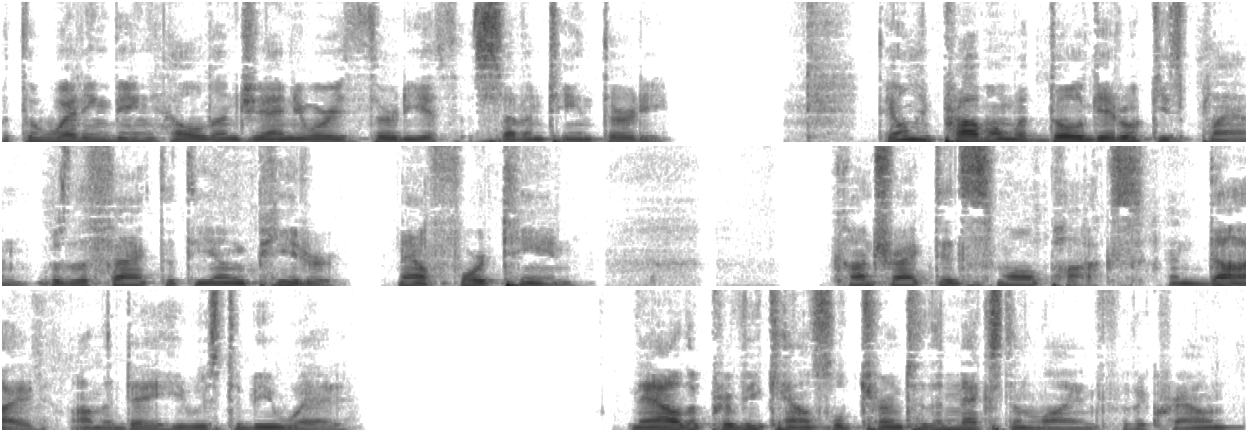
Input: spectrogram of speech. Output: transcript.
with the wedding being held on January 30th, 1730. The only problem with Dolgoruki's plan was the fact that the young Peter, now fourteen, contracted smallpox and died on the day he was to be wed. Now the Privy Council turned to the next in line for the crown,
